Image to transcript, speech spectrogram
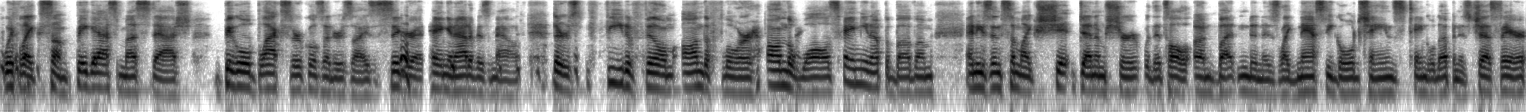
with like some big ass mustache, big old black circles under his eyes, a cigarette hanging out of his mouth. There's feet of film on the floor, on the walls, hanging up above him, and he's in some like shit denim shirt with it's all unbuttoned and his like nasty gold chains tangled up in his chest hair.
